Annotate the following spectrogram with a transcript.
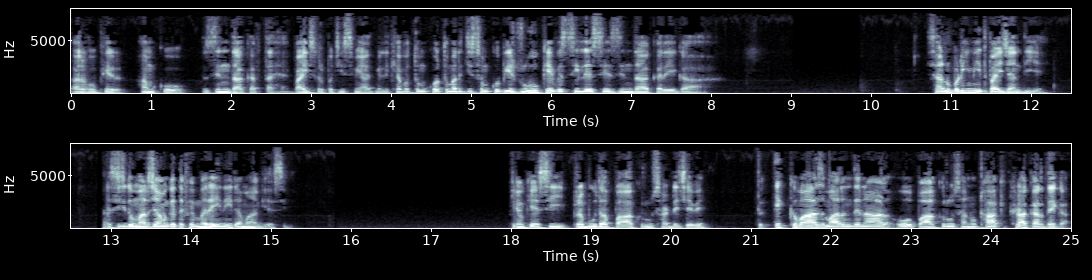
और वो फिर हमको ज़िंदा करता है। बाईस और पच्चीसवीं आयत में लिखा है, वो तुमको और तुम्हारे जिस्म को भी रूह के वसीले से ज़िंदा करेगा। ਸਾਨੂੰ ਬੜੀ ਉਮੀਦ ਪਾਈ ਜਾਂਦੀ ਹੈ। ਅਸੀਂ ਜਦੋਂ ਮਰ ਜਾਵਾਂਗੇ ਤਾਂ ਫਿਰ ਮਰੇ ਹੀ ਨਹੀਂ ਰਵਾਂਗੇ ਅਸੀਂ। ਕਿਉਂਕਿ ਅਸੀਂ ਪ੍ਰਭੂ ਦਾ ਪਾਕ ਰੂ ਸਾਡੇ 'ਚ ਵੇ ਤੇ ਇੱਕ ਆਵਾਜ਼ ਮਾਰਨ ਦੇ ਨਾਲ ਉਹ ਪਾਕ ਰੂ ਸਾਨੂੰ ਉਠਾ ਕੇ ਖੜਾ ਕਰ ਦੇਗਾ।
